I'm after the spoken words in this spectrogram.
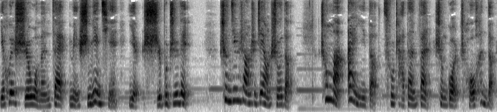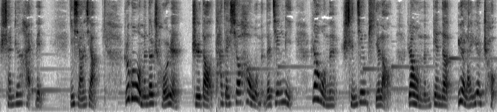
也会使我们在美食面前也食不知味。圣经上是这样说的：充满爱意的粗茶淡饭胜过仇恨的山珍海味。你想想，如果我们的仇人知道他在消耗我们的精力，让我们神经疲劳，让我们变得越来越丑，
